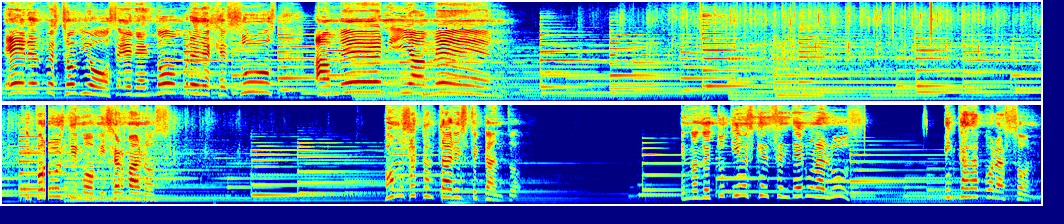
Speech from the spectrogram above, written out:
eres nuestro Dios, en el nombre de Jesús, amén y amén. Y por último, mis hermanos, vamos a cantar este canto, en donde tú tienes que encender una luz en cada corazón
